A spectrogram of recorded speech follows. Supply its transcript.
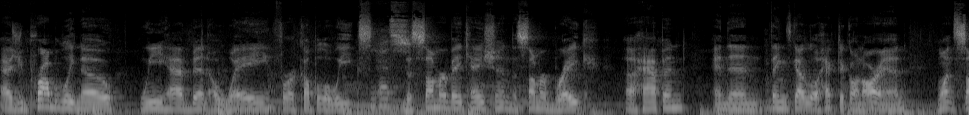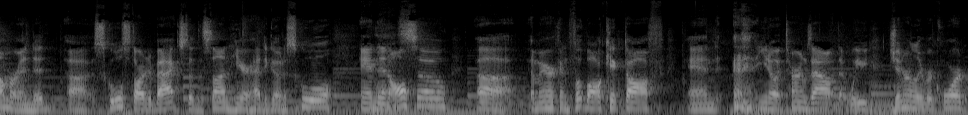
As you probably know, we have been away for a couple of weeks. Yes. The summer vacation, the summer break uh, happened, and then things got a little hectic on our end. Once summer ended, uh, school started back, so the son here had to go to school. And then Yes. also, uh, American football kicked off. And, you know, it turns out that we generally record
